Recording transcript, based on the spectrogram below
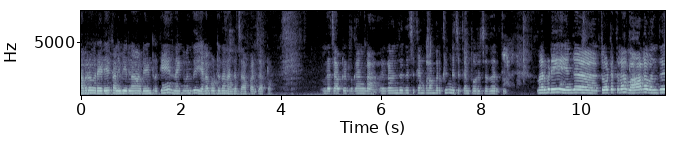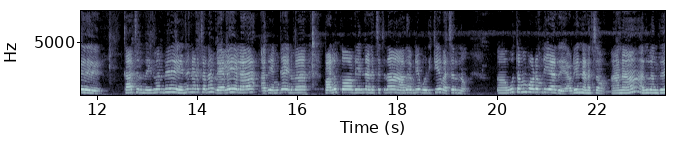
அப்புறம் ஒரு ரெடியாக கழுவிடலாம் அப்படின்ட்டு இருக்கேன். இன்றைக்கி வந்து இலை போட்டு தான் நாங்கள் சாப்பாடு சாப்பிட்டோம். இந்த சாப்பிட்டுட்டு இருக்காங்களா? இதில் வந்து இந்த சிக்கன் குழம்பு இருக்குது இங்கே சிக்கன் பொரிச்சதும் இருக்குது மறுபடியும் எங்கள் தோட்டத்தில் வாழை வந்து காய்ச்சிருந்தேன் இது வந்து என்ன நினச்சோன்னா விளையலை அது எங்கே என்னமோ பழுக்கும் அப்படின்னு நினச்சிட்டு தான் அதை அப்படியே ஒதுக்கியே வச்சுருந்தோம். ஊத்தமும் போட முடியாது அப்படின்னு நினச்சோம். ஆனால் அது வந்து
